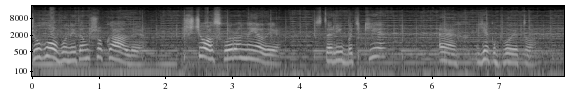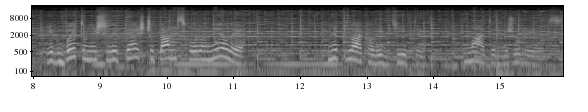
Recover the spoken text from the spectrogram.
Чого вони там шукали? Що схоронили? Старі батьки? Ех, якби то, якби то не йшли те, що там схоронили, не плакали б діти, мати не журилась.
